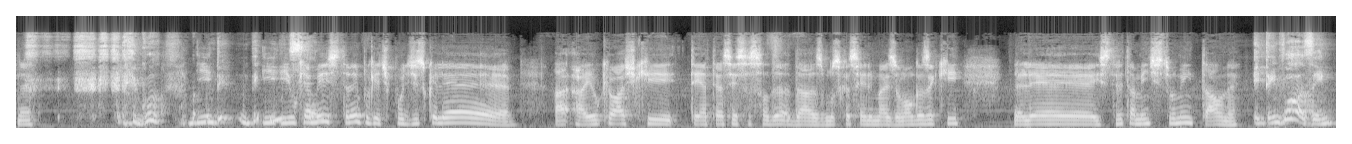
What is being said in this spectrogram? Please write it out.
Né? É igual- E- não tem, não tem E, e o que é meio estranho, porque, tipo, o disco ele é. Aí o que eu acho que tem até a sensação da- das músicas serem mais longas é que ele é estritamente instrumental, né? E tem voz, hein?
